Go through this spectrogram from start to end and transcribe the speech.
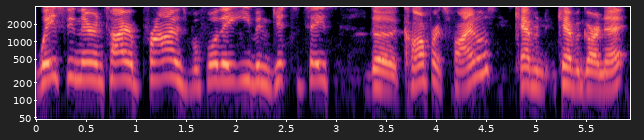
wasting their entire primes before they even get to taste the conference finals kevin kevin garnett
